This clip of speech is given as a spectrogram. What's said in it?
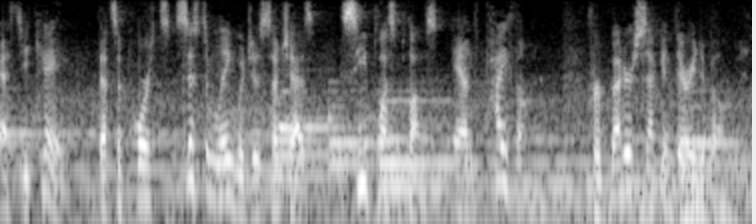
SDK that supports system languages such as C++ and Python for better secondary development.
